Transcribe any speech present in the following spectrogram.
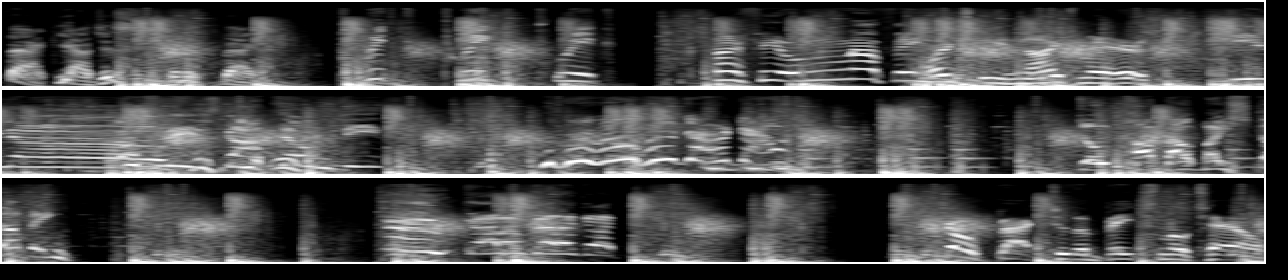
Back, yeah, just put it back. Quick, quick, quick. I feel nothing. Pointy nightmares. Enough! Oh, please, stop, no, please! Don't pop out my stuffing! Oh, God, oh, God, oh, God! Go back to the Bates Motel.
